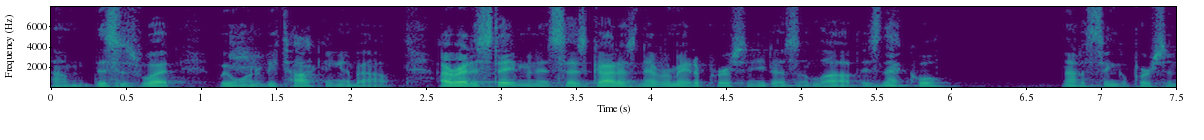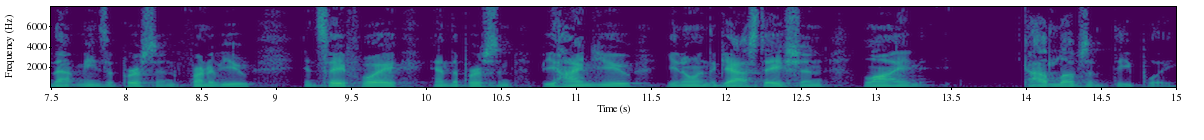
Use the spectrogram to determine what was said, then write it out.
Um, this is what we want to be talking about. I read a statement that says God has never made a person he doesn't love. Isn't that cool? Not a single person. That means the person in front of you in Safeway and the person behind you, you know, in the gas station line. God loves them deeply,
